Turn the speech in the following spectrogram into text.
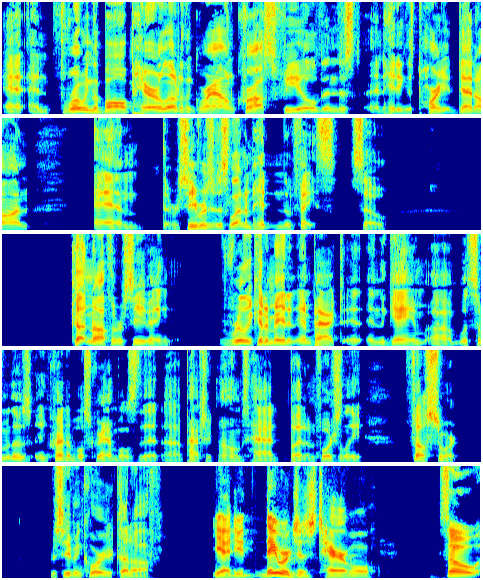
and, and throwing the ball parallel to the ground, cross field, and just and hitting his target dead on. And the receivers are just letting him hit in the face. So cutting off the receiving really could have made an impact in, in the game uh, with some of those incredible scrambles that uh, Patrick Mahomes had, but unfortunately fell short. Receiving core, you're cut off. Yeah, dude, they were just terrible. So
